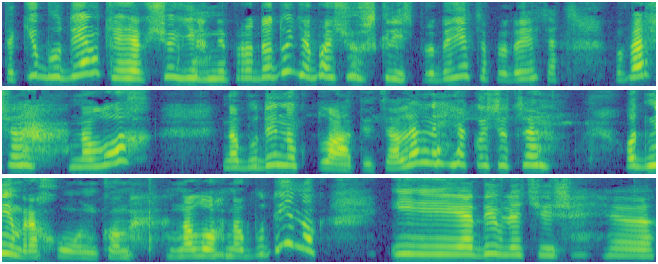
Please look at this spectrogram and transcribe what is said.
Такі будинки, якщо їх не продадуть, я бачу скрізь продається, продається. По-перше, налог на будинок платиться, але в них якось оце одним рахунком налог на будинок, і дивлячись, е,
